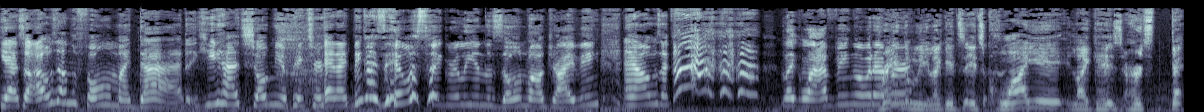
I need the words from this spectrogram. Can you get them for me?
Yeah, so I was on the phone with my dad. He had showed me a picture, and I think Isaiah was like really in the zone while driving, and I was like, like laughing or whatever. randomly like it's it's quiet like his her ste-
